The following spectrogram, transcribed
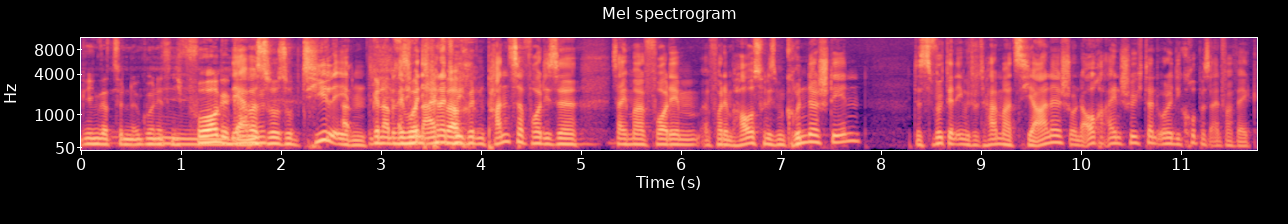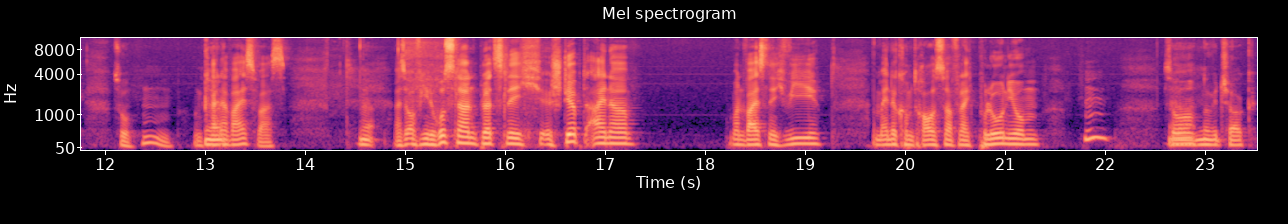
Gegensatz zu den Uiguren jetzt nicht vorgegangen. Ja, aber so subtil eben. genau, aber sie also ich, wurden meine, ich kann natürlich mit einem Panzer vor diese, sag ich mal, vor dem, vor dem Haus von diesem Gründer stehen. Das wirkt dann irgendwie total martialisch und auch einschüchternd oder die Gruppe ist einfach weg. So, hm, und keiner weiß was. Ja. Also auch wie in Russland plötzlich äh, stirbt einer, man weiß nicht wie, am Ende kommt raus, war vielleicht Polonium, hm, so. Ja, Novichok.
